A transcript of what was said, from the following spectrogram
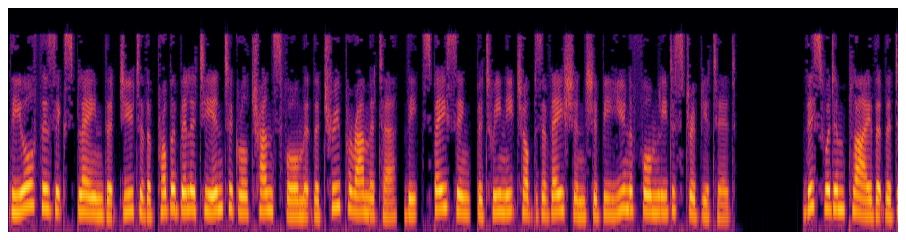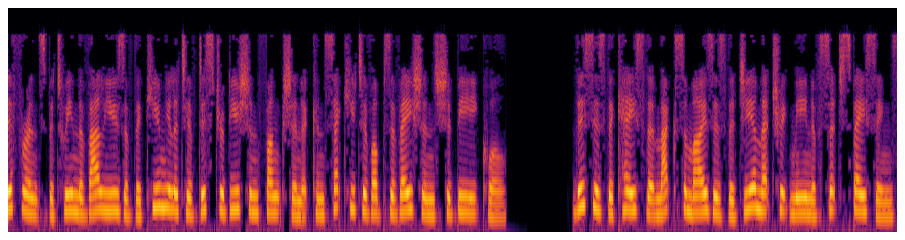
The authors explained that due to the probability integral transform at the true parameter, the spacing between each observation should be uniformly distributed. This would imply that the difference between the values of the cumulative distribution function at consecutive observations should be equal. This is the case that maximizes the geometric mean of such spacings,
